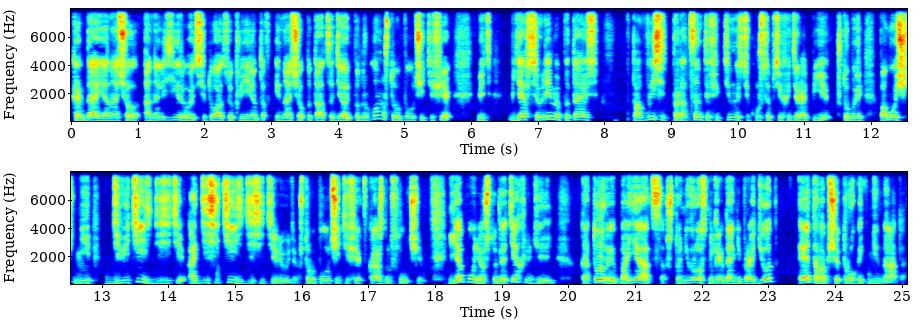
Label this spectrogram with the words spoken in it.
когда я начал анализировать ситуацию клиентов и начал пытаться делать по-другому, чтобы получить эффект, ведь я все время пытаюсь повысить процент эффективности курса психотерапии, чтобы помочь не 9 из 10, а 10 из 10 людям, чтобы получить эффект в каждом случае. И я понял, что для тех людей, которые боятся, что невроз никогда не пройдет, это вообще трогать не надо,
